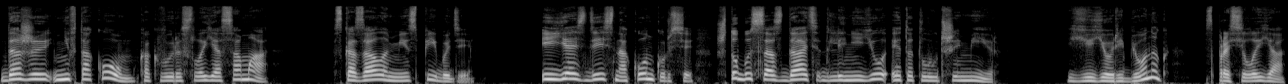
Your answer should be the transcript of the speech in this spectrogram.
даже не в таком, как выросла я сама», — сказала мисс Пибоди. «И я здесь на конкурсе, чтобы создать для нее этот лучший мир». «Ее ребенок?» — спросила я.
